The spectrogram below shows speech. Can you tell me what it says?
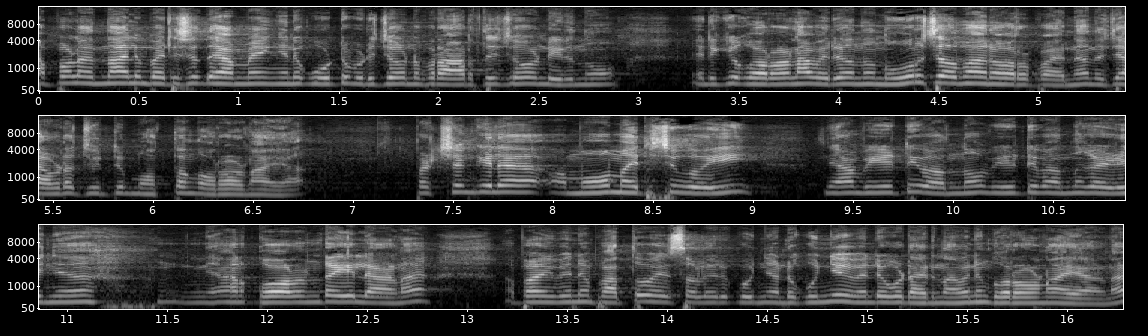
അപ്പോൾ എന്നാലും പരിശുദ്ധ അമ്മ ഇങ്ങനെ കൂട്ടുപിടിച്ചുകൊണ്ട് പ്രാർത്ഥിച്ചുകൊണ്ടിരുന്നു. എനിക്ക് കൊറോണ വരുമെന്ന് നൂറ് ശതമാനം ഉറപ്പാണ് എന്നാന്ന് വെച്ചാൽ അവിടെ ചുറ്റും മൊത്തം കൊറോണയ. പക്ഷെങ്കിൽ മോ മരിച്ചുപോയി. ഞാൻ വീട്ടിൽ വന്നു. വീട്ടിൽ വന്നു കഴിഞ്ഞ് ഞാൻ ക്വാറന്റൈനിലാണ് അപ്പോൾ ഇവന് പത്ത് വയസ്സുള്ളൊരു കുഞ്ഞുണ്ട്. കുഞ്ഞ് ഇവന്റെ കൂടെ ആയിരുന്നു. അവനും കൊറോണയാണ്.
